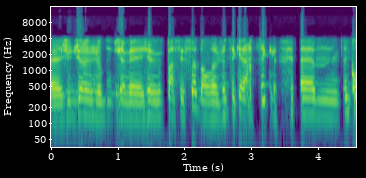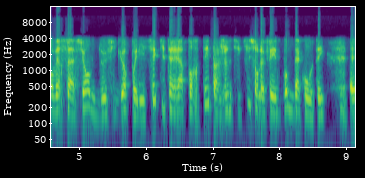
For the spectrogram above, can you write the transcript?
euh, j'avais passé ça dans je ne sais quel article, euh, une conversation de deux figures politiques qui était rapportée par je ne sais qui sur le Facebook d'à côté. Euh,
